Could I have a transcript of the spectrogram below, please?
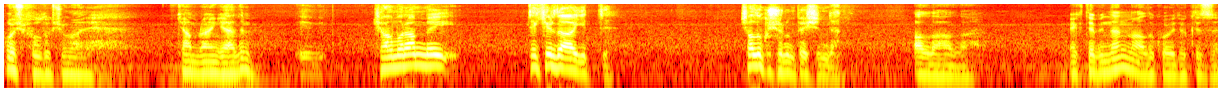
Hoş bulduk Cumali. Kamran geldi mi? Kamuran Bey Tekirdağ'a gitti. Çalı kuşunun peşinden. Allah Allah. Mektebinden mi alıkoydu kızı?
